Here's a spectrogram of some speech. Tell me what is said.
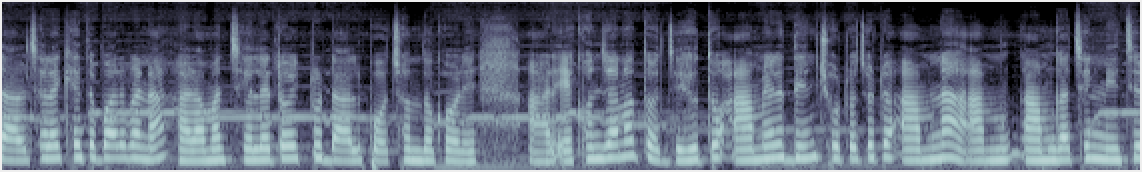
ডাল ছাড়া খেতে পারবে না, আর আমার ছেলেটাও একটু ডাল পছন্দ করে। আর এখন জানো তো, যেহেতু আমের দিন, ছোট ছোট আম না, আম আম গাছের নিচে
